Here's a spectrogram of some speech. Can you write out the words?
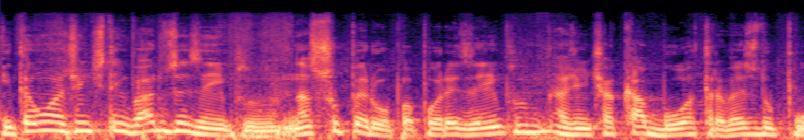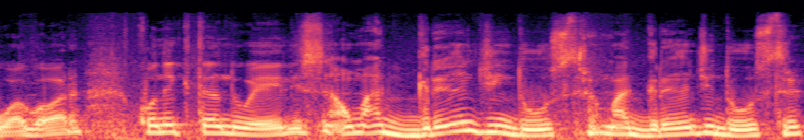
Então a gente tem vários exemplos. Na Superopa, por exemplo, a gente acabou, através do pool agora, conectando eles a uma grande indústria, uma grande indústria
